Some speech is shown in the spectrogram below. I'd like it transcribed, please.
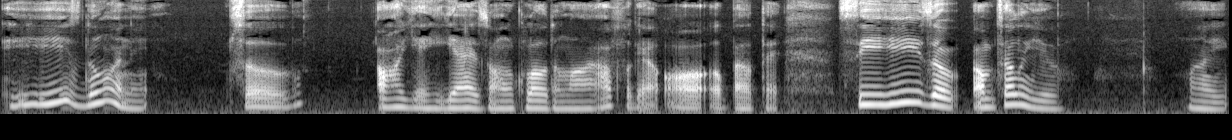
he, he's doing it. So oh yeah, he got his own clothing line. I forgot all about that. See, he's a I'm telling you, like,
